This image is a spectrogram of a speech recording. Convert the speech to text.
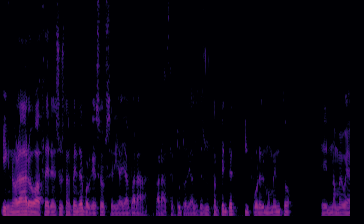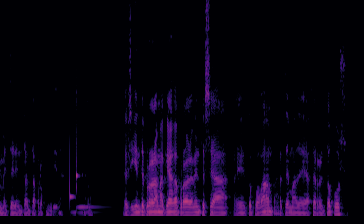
ignorar o hacer en Substance Painter porque eso sería ya para, hacer tutoriales de Substance Painter y por el momento eh, no me voy a meter en tanta profundidad. El siguiente programa que haga probablemente sea eh, Topogan para tema de hacer retopos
